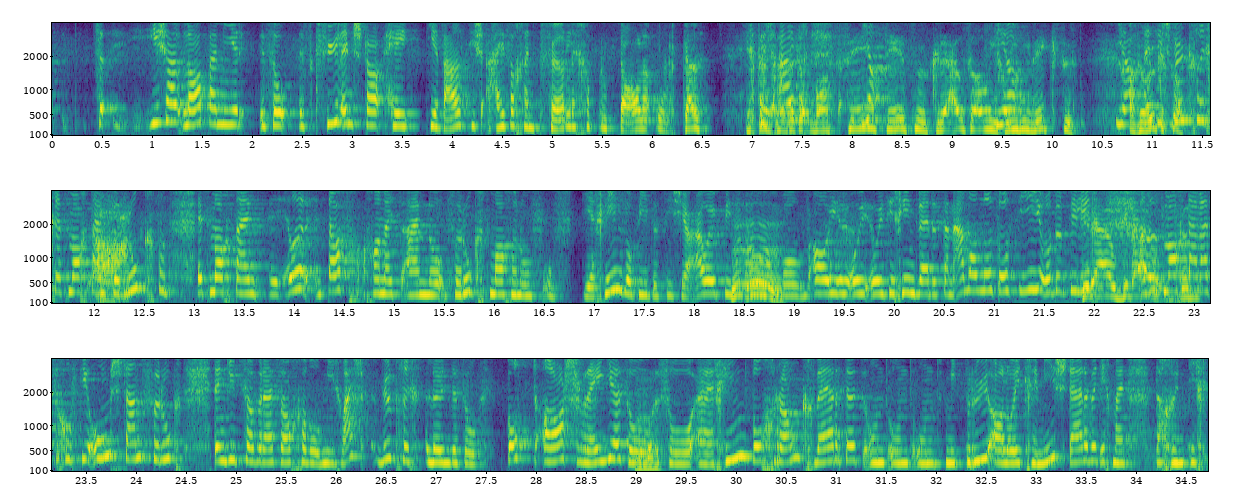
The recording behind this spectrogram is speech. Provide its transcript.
ist auch, lässt bei mir so ein Gefühl entstehen, hey, die Welt ist einfach ein gefährlicher, brutaler Ort. Gell? Ich Das ist denke einfach, was sind Ja. ihr für grausame Ja. kleine Wichser? Ja, Also es ist wirklich, es macht einen verrückt und es macht einen, oder das kann jetzt einem noch verrückt machen auf, auf die Kinder, wobei das ist ja auch etwas, wo, wo oh, oh, unsere Kinder werden dann auch mal noch so sein, oder vielleicht. Genau, genau. Also es macht Das- einem einfach auf die Umstände verrückt. Dann gibt es aber auch Sachen, die mich, weißt, wirklich lassen so Gott anschreien, so, Mhm. so äh, Kinder, die krank werden und, und, und mit drei an Leukämie sterben. Ich meine, da könnte ich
